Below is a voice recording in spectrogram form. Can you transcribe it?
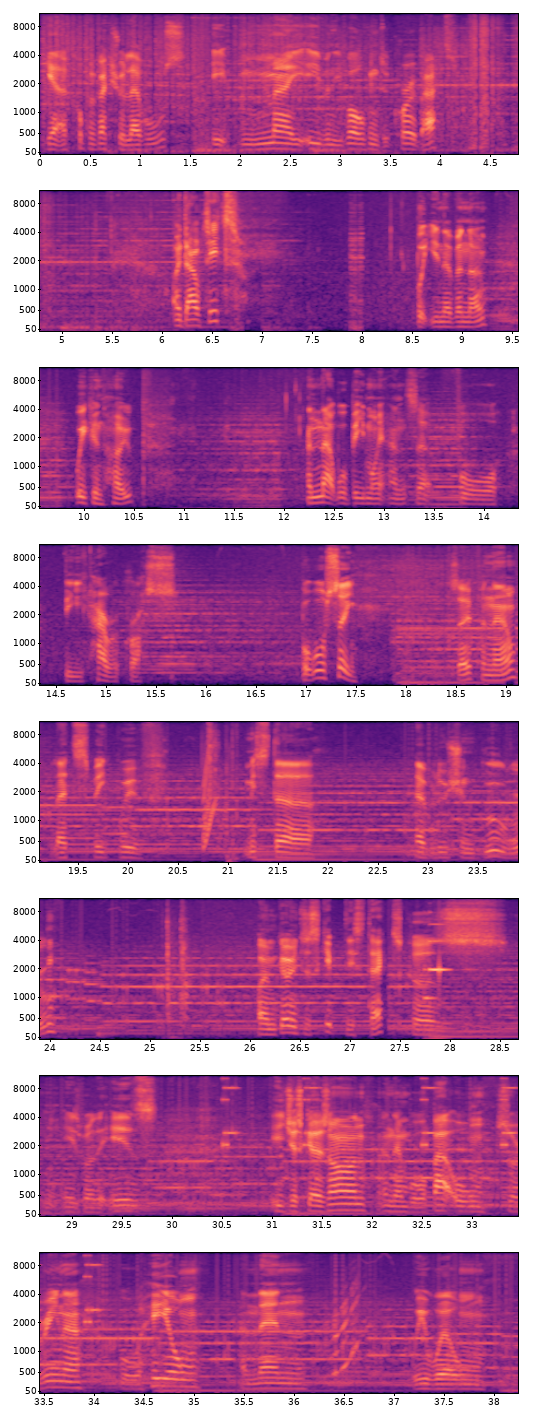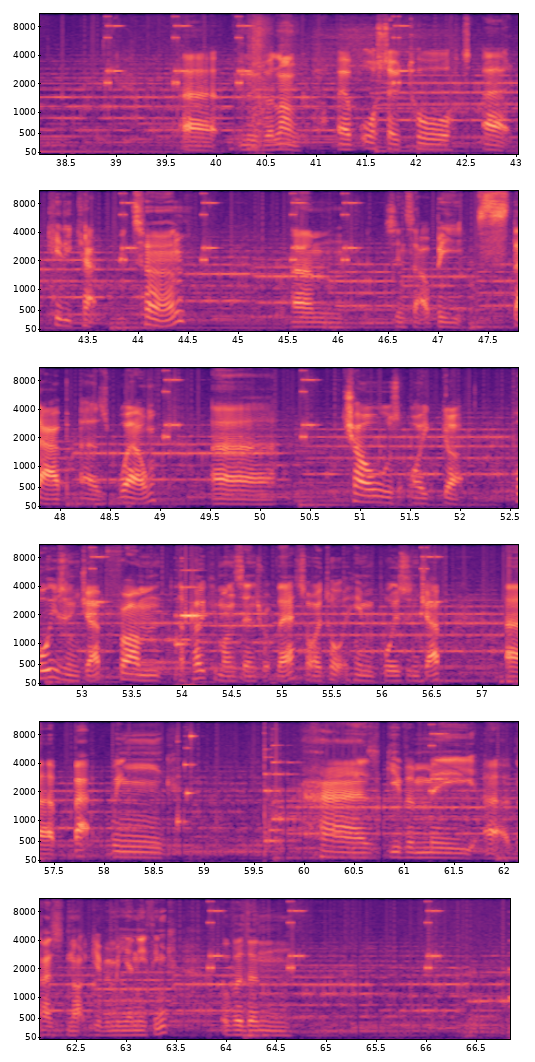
get a couple of extra levels. It may even evolve into Crobat. I doubt it, but you never know. We can hope. And that will be my answer for the Heracross. But we'll see. So for now, let's speak with Mr. Evolution Guru. I'm going to skip this text because it is what it is. He just goes on and then we'll battle Serena, we'll heal, and then we will uh, move along. I have also taught uh, Kitty Cat Return, um, since that'll be Stab as well. Uh, Charles, I got Poison Jab from the Pokemon Center up there, so I taught him Poison Jab. Uh, Batwing has given me, uh, has not given me anything other than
